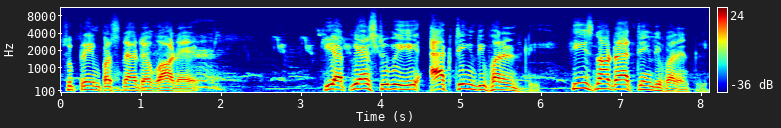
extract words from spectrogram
Supreme Personality of Godhead, he appears to be acting differently. He is not acting differently.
